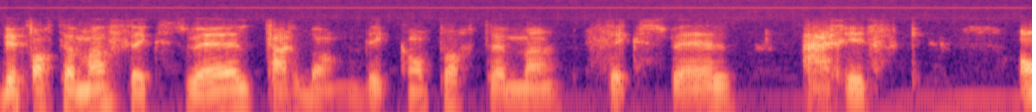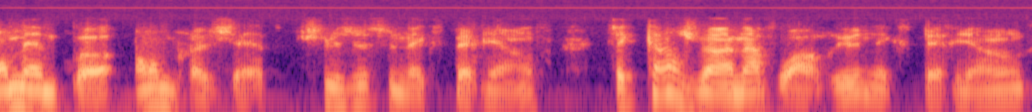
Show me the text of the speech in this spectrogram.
des comportements sexuels, pardon, des comportements sexuels à risque. On m'aime pas, on me rejette, je suis juste une expérience. C'est quand je vais en avoir une expérience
